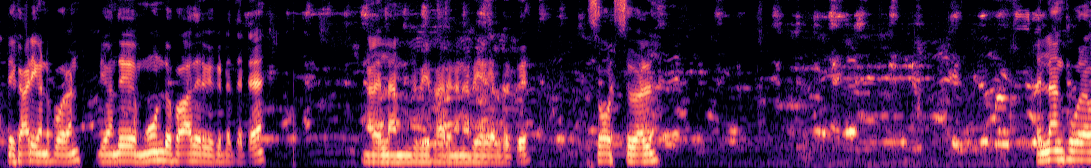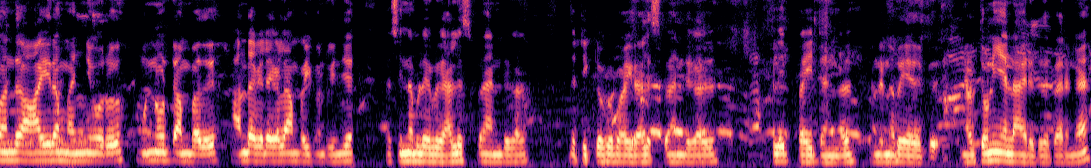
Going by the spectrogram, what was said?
இப்படி காடி கொண்டு போகிறேன் இப்படி வந்து மூன்று பாதை இருக்குது கிட்டத்தட்ட. அதனால் எல்லாம் போய் பாருங்கள் நிறைய இதில் இருக்குது ஷோர்ட்ஸுகள் எல்லாம் கூட வந்து ஆயிரம் அஞ்சூறு முந்நூற்றம்பது அந்த விலைகள்லாம் போய் கொண்டிருந்துச்சு சின்ன பிள்ளைகளுடைய அலிஸ் பேண்டுகள் இந்த டிக்டாக்கு பார்க்குற அலிஸ் பேண்டுகள் கிளிப் ஐட்டங்கள் அந்த நிறைய இருக்குது எங்கள் துணியெல்லாம் இருக்குது பாருங்கள்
